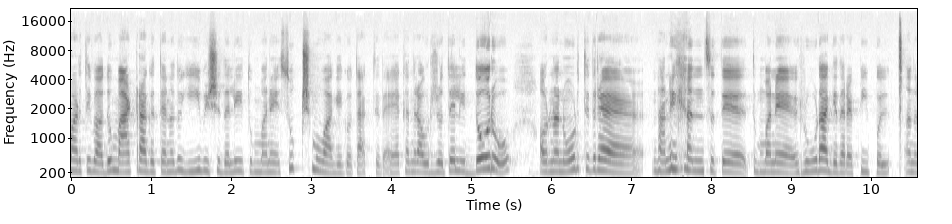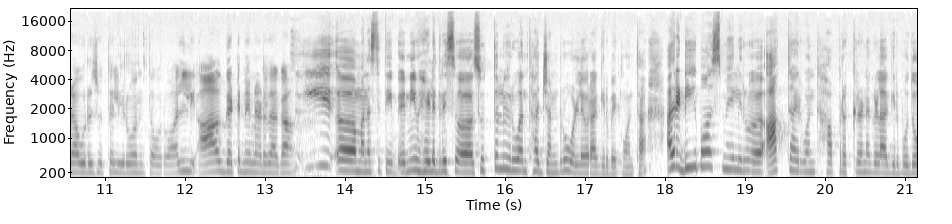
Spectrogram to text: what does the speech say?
ಮಾಡ್ತೀವಿ ಅದು ಮ್ಯಾಟ್ರ್ ಆಗುತ್ತೆ ಅನ್ನೋದು ಈ ವಿಷಯದಲ್ಲಿ ತುಂಬಾ ಸೂಕ್ಷ್ಮವಾಗಿ ಗೊತ್ತಾಗ್ತಿದೆ. ಯಾಕಂದರೆ ಅವ್ರ ಜೊತೇಲಿ ಇದ್ದವರು ಅವ್ರನ್ನ ನೋಡ್ತಿದ್ರೆ ನನಗೆ ಅನಿಸುತ್ತೆ ತುಂಬಾ ರೂಢಾಗಿದ್ದಾರೆ ಪೀಪಲ್. ಅಂದರೆ ಅವ್ರ ಜೊತೇಲಿ ಇರುವಂಥವ್ರು. ಅಲ್ಲಿ ಆ ಘಟನೆ ನಡೆದಾಗ ಈ ಮನಸ್ಥಿತಿ, ನೀವು ಹೇಳಿದ್ರಿ ಸುತ್ತಲೂ ಇರುವಂತಹ ಜನರು ಒಳ್ಳೆಯವರಾಗಿರ್ಬೇಕು ಅಂತ. ಆದರೆ ಡಿ ಬಾಸ್ ಮೇಲಿರುವ ಆಗ್ತಾ ಇರುವಂತಹ ಪ್ರಕರಣಗಳಾಗಿರ್ಬೋದು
